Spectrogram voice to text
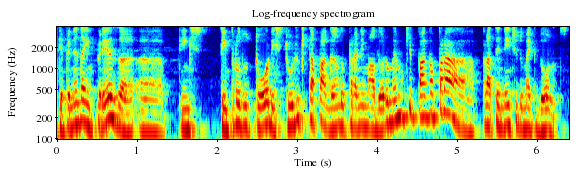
dependendo da empresa, uh, tem, tem produtor, estúdio que está pagando para animador o mesmo que paga para atendente do McDonald's.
